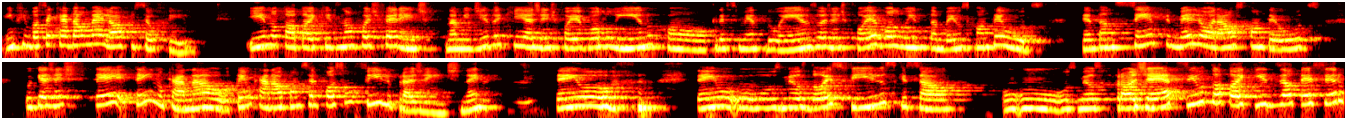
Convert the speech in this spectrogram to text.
Enfim, você quer dar o melhor para o seu filho. E no Totoy Kids não foi diferente. Na medida que a gente foi evoluindo com o crescimento do Enzo, a gente foi evoluindo também os conteúdos, tentando sempre melhorar os conteúdos, porque a gente tem, tem no canal, tem o canal como se ele fosse um filho para a gente, né? Tenho, tenho os meus dois filhos, que são um, um, os meus projetos, e o Totoy Kids é o terceiro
